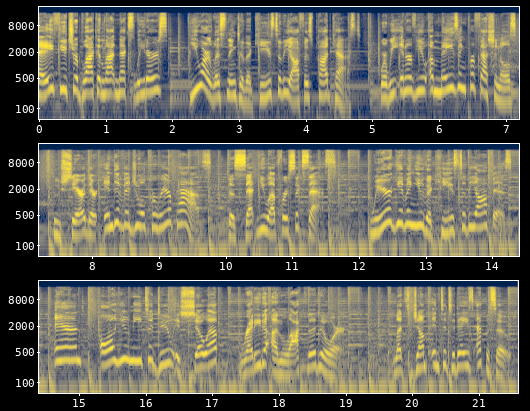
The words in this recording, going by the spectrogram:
Hey, future Black and Latinx leaders. You are listening to the Keys to the Office podcast, where we interview amazing professionals who share their individual career paths to set you up for success. We're giving you the keys to the office, and all you need to do is show up ready to unlock the door. Let's jump into today's episode.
